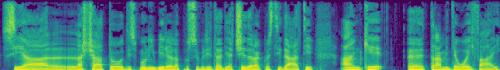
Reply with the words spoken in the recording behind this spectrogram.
sia lasciato disponibile la possibilità di accedere a questi dati anche eh, tramite wifi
